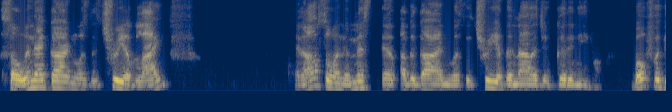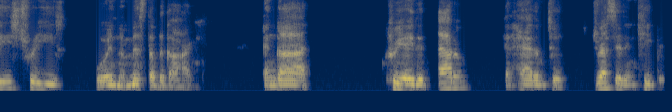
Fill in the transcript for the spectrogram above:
So in that garden was the tree of life. And also in the midst of the garden was the tree of the knowledge of good and evil. Both of these trees were in the midst of the garden. And God created Adam and had him to dress it and keep it.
